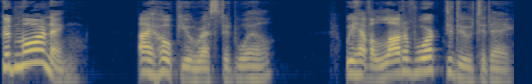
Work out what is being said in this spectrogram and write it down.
Good morning. I hope you rested well. We have a lot of work to do today.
